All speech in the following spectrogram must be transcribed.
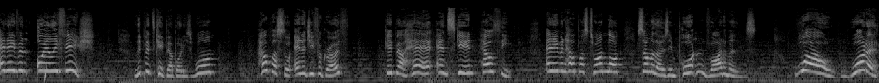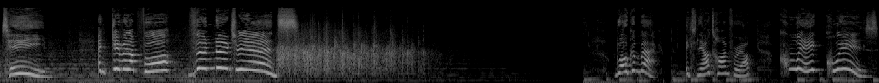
and even oily fish. Lipids keep our bodies warm, help us store energy for growth, keep our hair and skin healthy, and even help us to unlock some of those important vitamins. Whoa, what a team! And give it up for the nutrients! Welcome back. It's now time for our quick quiz.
